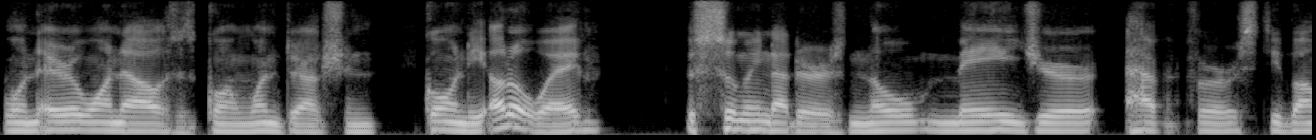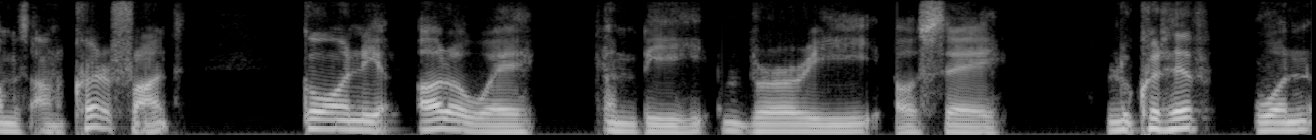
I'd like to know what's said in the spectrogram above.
when everyone else is going one direction, going the other way, assuming that there's no major adverse developments on the credit front, going the other way can be very, I'll say, lucrative when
